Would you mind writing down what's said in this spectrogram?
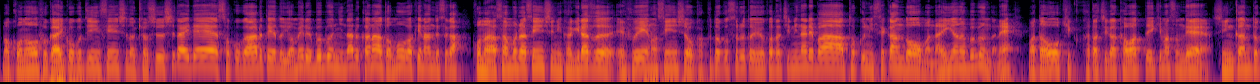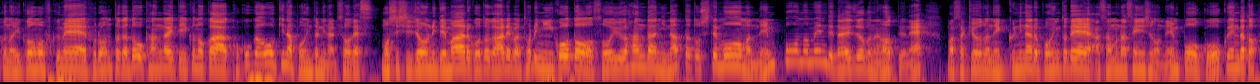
まあ、このオフ外国人選手の去就次第で、そこがある程度読める部分になるかなと思うわけなんですが、この浅村選手に限らず、FA の選手を獲得するという形になれば、特にセカンド、まあ、内野の部分がね、また大きく形が変わっていきますんで、新監督の意向も含め、フロントがどう考えていくのか、ここが大きなポイントになりそうです。もしし市場に出回ることがあれば取りに行こうと、そういう判断になったとしても、まあ、年俸の面で大丈夫なのっていうね、まあ、先ほどネックになるポイントで、浅村選手の年俸5億円だと、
